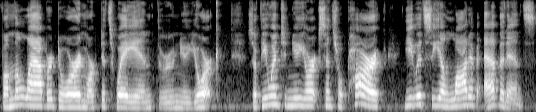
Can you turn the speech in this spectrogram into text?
from the Labrador and worked its way in through New York. So if you went to New York Central Park, you would see a lot of evidence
